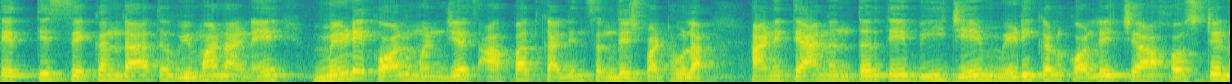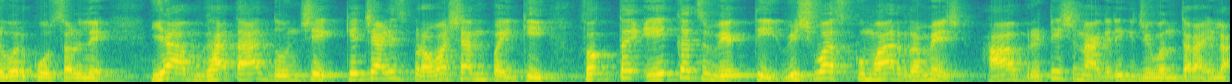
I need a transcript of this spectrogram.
तेहतीस सेकंदात विमानाने मेडे कॉल म्हणजेच आपत्कालीन संदेश पाठवला आणि त्यानंतर ते बी जे मेडिकल कॉलेजच्या हॉस्टेलवर कोसळले. या अपघातात दोनशे एक्केचाळीस प्रवाशांपैकी फक्त एकच व्यक्ती विश्वास कुमार रमेश हा ब्रिटिश नागरिक जिवंत राहिला.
